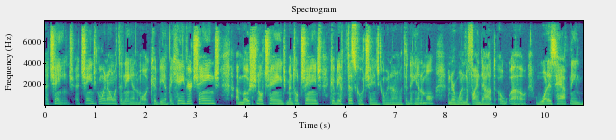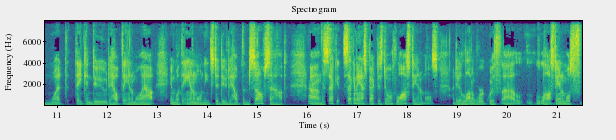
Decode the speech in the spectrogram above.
a change, a change going on with an animal. It could be a behavior change, emotional change, mental change. It could be a physical change going on with an animal. And they're wanting to find out uh, what is happening, what they can do to help the animal out, and what the animal needs to do to help themselves out. Um, right. the second second aspect is dealing with lost animals. I do a lot of work with uh, lost animals,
